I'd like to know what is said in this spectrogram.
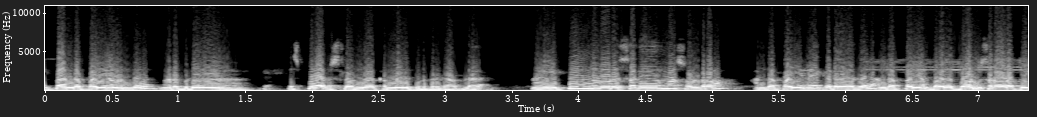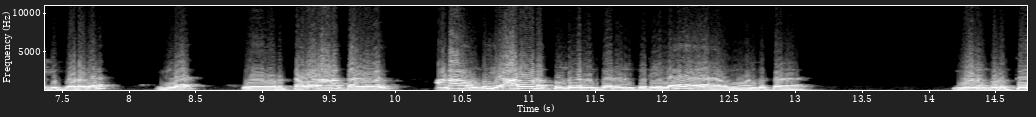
இப்போ அந்த பையன் வந்து மறுபடியும் எஸ்பி ஆஃபீஸில் வந்து கம்ப்ளைண்ட் கொடுத்துருக்காப்புல. நாங்கள் இப்பயும் நூறு சதவீதமாக சொல்கிறோம் அந்த பையனே கிடையாது. அந்த பையன் பவுன்சரால் தூக்கி போறது இல்லை. ஒரு தவறான தகவல். ஆனா வந்து யாரோட தூண்டுதல் பேருன்னு தெரியல. அவங்க வந்து இப்ப மனு கொடுத்து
